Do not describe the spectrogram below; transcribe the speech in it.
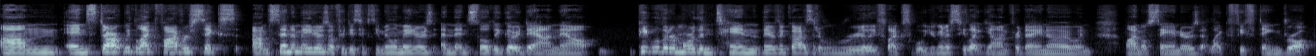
Um, and start with like five or six um, centimeters or 50, 60 millimeters, and then slowly go down. Now, people that are more than 10, they're the guys that are really flexible. You're going to see like Jan Frodeno and Lionel Sanders at like 15 drop.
